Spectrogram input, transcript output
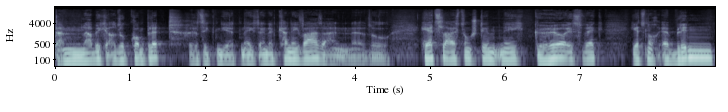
Dann habe ich also komplett resigniert. Ne? Ich sage, das kann nicht wahr sein. Also Herzleistung stimmt nicht, Gehör ist weg, jetzt noch erblinden,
